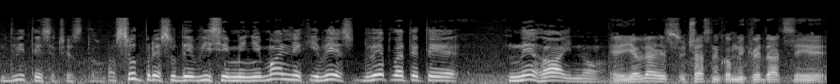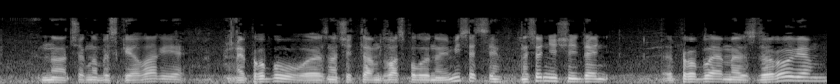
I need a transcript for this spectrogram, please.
2100. Суд присудив 8 мінімальних і вис- виплатити негайно. Являюсь учасником ліквідації на Чорнобильській аварії. Е, Пробув, е, значить, там два з половиною місяці. На сьогоднішній день е, проблеми з здоров'ям.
